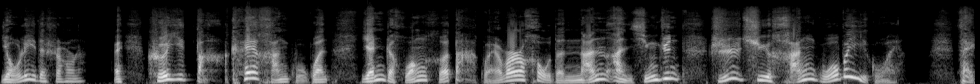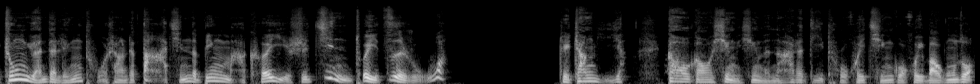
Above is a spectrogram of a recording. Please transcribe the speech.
有利的时候呢。哎，可以打开函谷关，沿着黄河大拐弯后的南岸行军，直趋韩国、魏国呀。在中原的领土上，这大秦的兵马可以是进退自如啊。这张仪呀，高高兴兴的拿着地图回秦国汇报工作。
